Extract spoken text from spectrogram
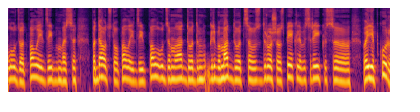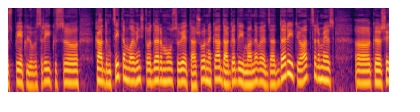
lūdzot palīdzību, mēs pa daudz to palīdzību palūdzam un atdodam, gribam atdot savus drošos piekļuvis rīkus vai jebkurus piekļuvis rīkus kādam citam, lai viņš to dara mūsu vietā. Šo nekādā gadījumā nevajadzētu darīt, jo atceramies, ka šie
